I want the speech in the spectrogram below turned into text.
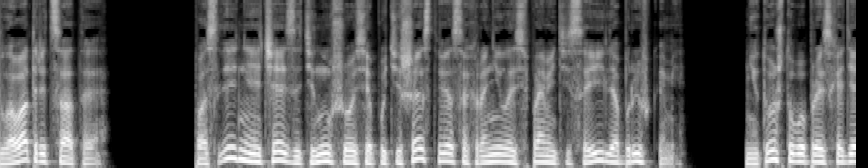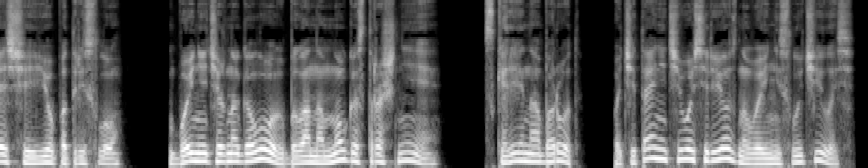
Глава 30. Последняя часть затянувшегося путешествия сохранилась в памяти Саиль обрывками. Не то чтобы происходящее ее потрясло. Бойня черноголовых была намного страшнее. Скорее наоборот. Почитай, ничего серьезного и не случилось.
